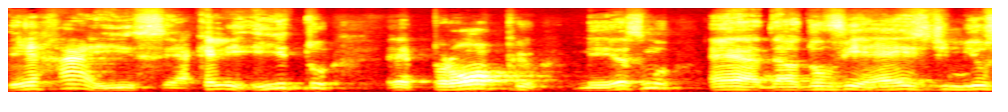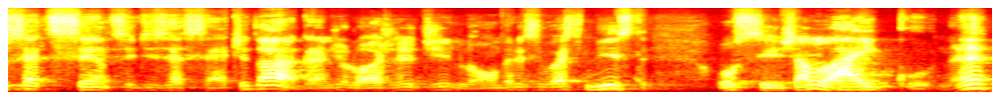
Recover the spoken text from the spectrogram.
de raiz. É aquele rito é, próprio mesmo é, do, do viés de 1717 da grande loja de Londres e Westminster, ou seja, laico. Né?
